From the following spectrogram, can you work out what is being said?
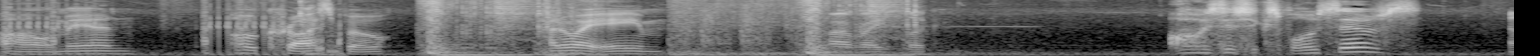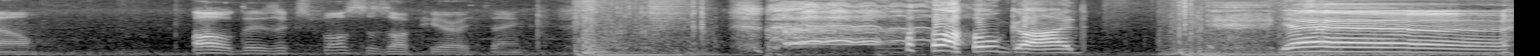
Oh man. Oh crossbow. How do I aim? Uh, right click. Oh, is this explosives? No. Oh, there's explosives up here, I think. oh god. Yeah.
